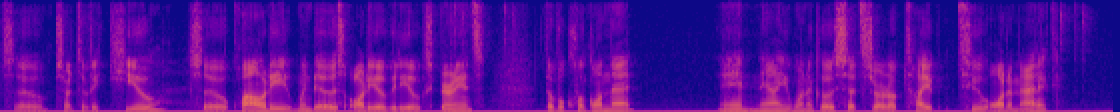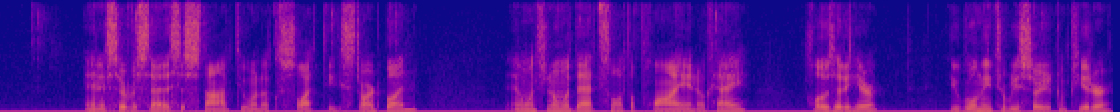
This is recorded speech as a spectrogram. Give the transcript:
So start to the queue. So quality Windows audio video experience. Double click on that and now you want to go set startup type to automatic. And if service status is stopped you want to select the start button. And once you're done with that select apply and OK close it here. You will need to restart your computer.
